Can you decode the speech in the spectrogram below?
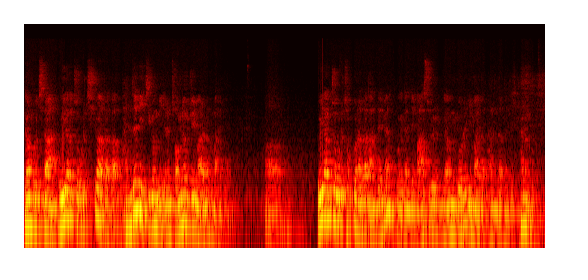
병을 고치다 의학적으로 치료하다가 완전히 지금 이런 정령주의 말하는 거 말고 어, 의학적으로 접근하다가 안 되면 거기다 이제 마술 연고를 이마에다 바른다든지 하는 거예요.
